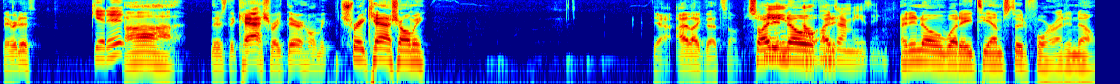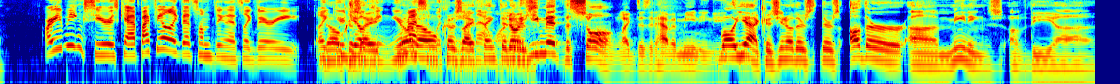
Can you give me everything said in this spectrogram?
There it is. Get it? Ah. There's the cash right there, homie. Straight cash, homie. Yeah, I like that song. So I didn't His know. I, albums di- are amazing. I didn't know what ATM stood for. I didn't know. Are you being serious, Kap? I feel like that's something that's like very like No, you're 'cause I- joking. you're no, messing no, with 'cause me I on that think that. No, he meant the song. Like, does it have a meaning? Well, ATM? yeah, because you know, there's there's other uh, meanings of the uh,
